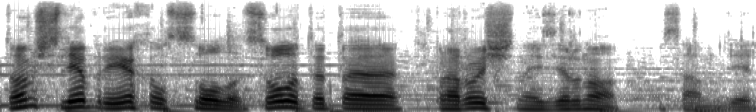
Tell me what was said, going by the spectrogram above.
В том числе приехал солод. Солод — это пророщенное зерно, на самом деле.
